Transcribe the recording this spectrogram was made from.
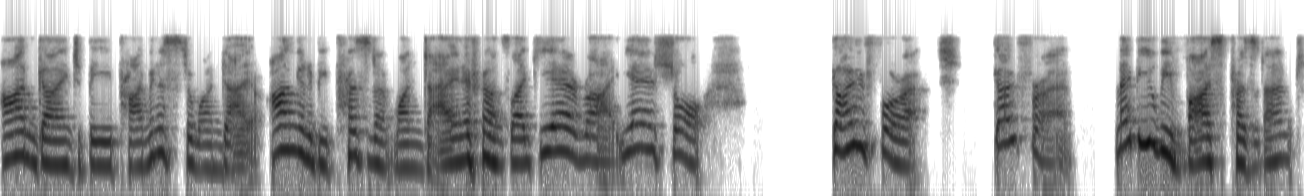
I'm going to be prime minister one day, I'm going to be president one day, and everyone's like, yeah, right, yeah, sure. Go for it. Go for it. Maybe you'll be vice president,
